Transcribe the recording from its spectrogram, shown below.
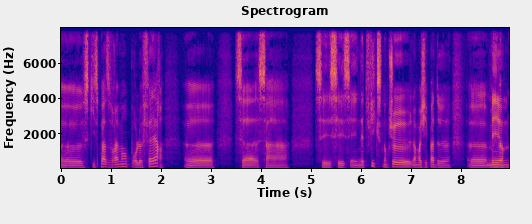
Euh, ce qui se passe vraiment pour le faire, euh, ça, ça c'est Netflix. Donc je, là, moi, j'ai pas de. Euh, mais euh,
